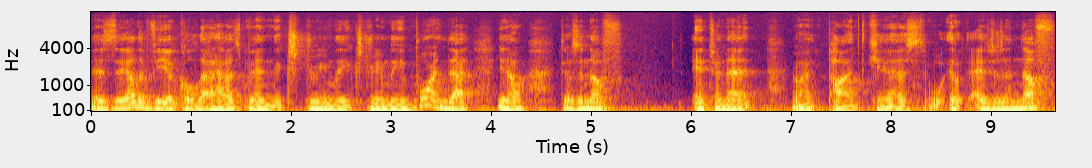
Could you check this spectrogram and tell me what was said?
is the other vehicle that has been extremely extremely important that you know there's enough internet uh, podcast. There's enough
